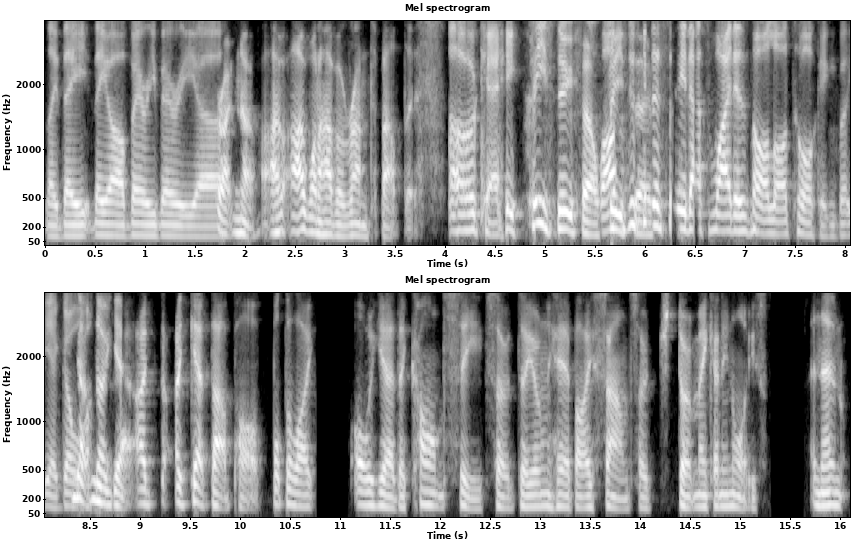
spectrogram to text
Like they they are very very uh Right, no, I, I want to have a rant about this. oh, okay. please do, Phil. Well, I'm just do. gonna say that's why there's not a lot of talking, but yeah, go No, on. no, yeah, I, I get that part, but they're like, oh yeah, they can't see, so they only hear by sound, so just don't make any noise. And then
